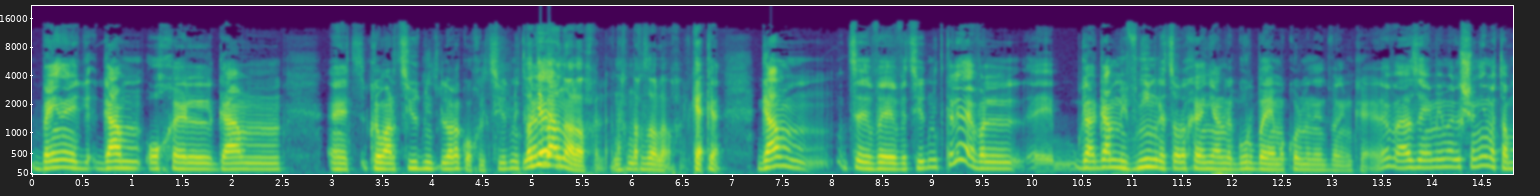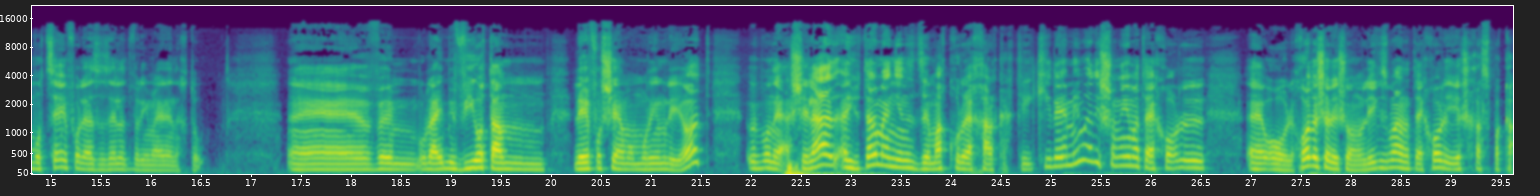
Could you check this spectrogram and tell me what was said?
בין גם אוכל, גם... אה, כלומר, ציוד, לא רק אוכל, ציוד מתקלח. לא דיברנו על אוכל, אנחנו נחזור לאוכל. כן. כן, גם. ו... וציוד מתכלה, אבל אה, גם מבנים לצורך העניין לגור בהם או כל מיני דברים כאלה, ואז הימים הראשונים אתה מוצא איפה לעזאזל הדברים האלה נחתו. אה, ואולי מביא אותם לאיפה שהם אמורים להיות, ובונה. השאלה היותר מעניינת זה מה קורה אחר כך, כי, כי לימים הראשונים אתה יכול, או לחודש הראשון או ל-X זמן, אתה יכול, יש לך אספקה.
